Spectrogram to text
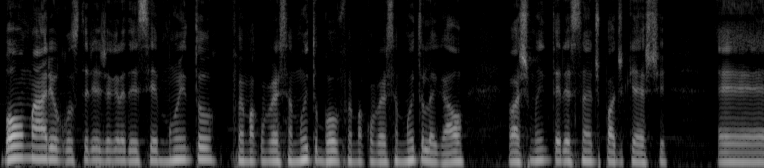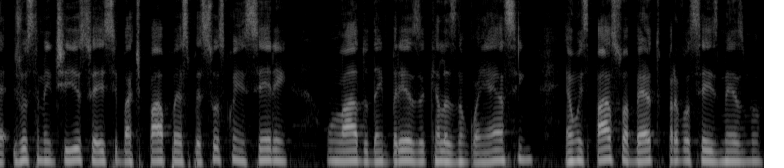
Bom, Mário, gostaria de agradecer muito. Foi uma conversa muito boa, foi uma conversa muito legal. Eu acho muito interessante o podcast. É justamente isso, é esse bate-papo, é as pessoas conhecerem um lado da empresa que elas não conhecem. É um espaço aberto para vocês mesmo,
